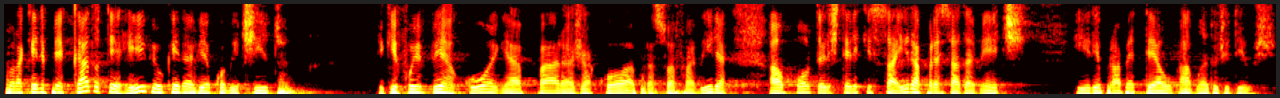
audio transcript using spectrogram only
por aquele pecado terrível que ele havia cometido e que foi vergonha para Jacó, para sua família, ao ponto de eles terem que sair apressadamente e irem para Betel, amando de Deus.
